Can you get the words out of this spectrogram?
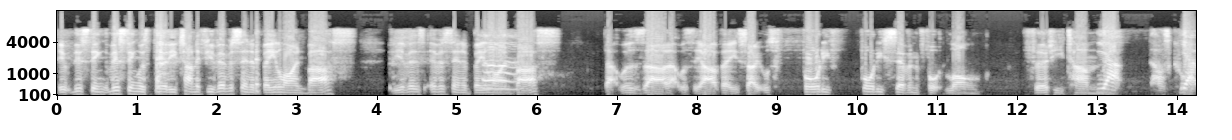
It, this thing, this thing was thirty ton. If you've ever seen a beeline bus, if you've ever ever seen a beeline Ah. bus, that was uh, that was the RV. So it was 40, 47 foot long, thirty tons. Yeah. that was cool. Yeah.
